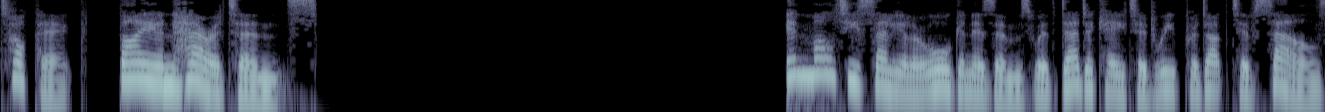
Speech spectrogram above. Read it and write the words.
Topic: by inheritance In multicellular organisms with dedicated reproductive cells,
